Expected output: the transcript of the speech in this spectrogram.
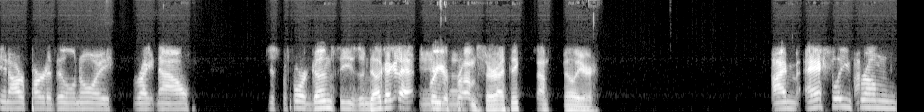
in our part of Illinois right now, just before gun season. Doug, I gotta ask where you're uh, from, sir. I think you sound familiar. I'm actually from,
